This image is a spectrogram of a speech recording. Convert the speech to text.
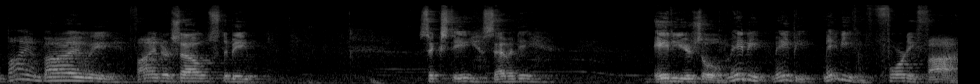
and by and by, we find ourselves to be 60, 70, 80 years old, maybe, maybe, maybe even 45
